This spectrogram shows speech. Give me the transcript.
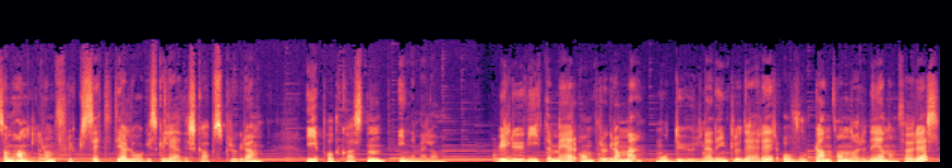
som handler om Flux sitt dialogiske lederskapsprogram i podkasten Innimellom. Vil du vite mer om programmet, modulene det inkluderer og hvordan og når det gjennomføres,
